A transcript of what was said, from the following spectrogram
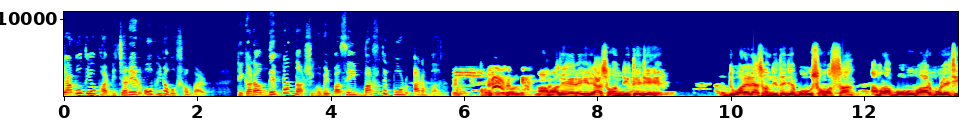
যাবতীয় ফার্নিচারের অভিনব সম্ভার। ঠিকানা দেবনাথ নার্সিংহোমের পাশেই বাসুদেবপুর আরামবাগ। আমাদের এই রেশন দিতে যে দুয়ারে রেশন দিতে যে বহু সমস্যা আমরা বহুবার বলেছি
